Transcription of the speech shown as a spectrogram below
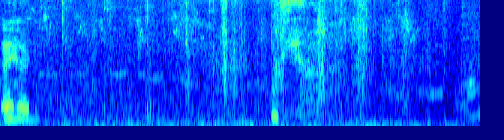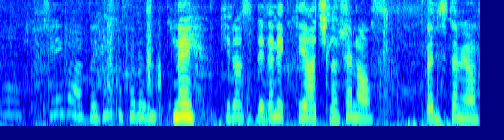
Öyle öyle. Vardı gel koparalım. Ney? Kiraz deden ektiği ağaçlar. Sen al. Ben istemiyorum.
